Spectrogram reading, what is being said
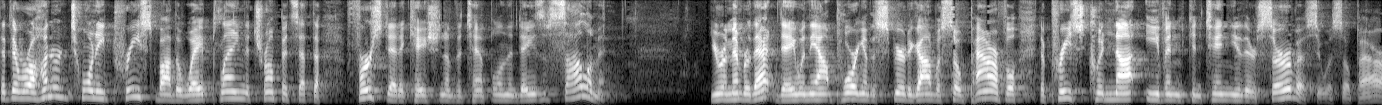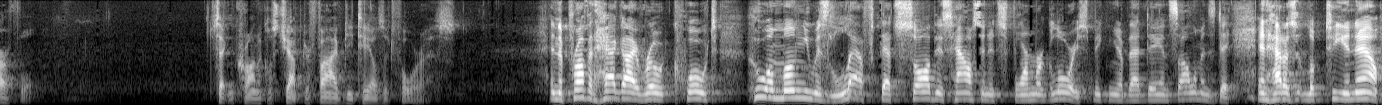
that there were 120 priests, by the way, playing the trumpets at the first dedication of the temple in the days of Solomon. You remember that day when the outpouring of the Spirit of God was so powerful, the priests could not even continue their service. It was so powerful. Second Chronicles chapter 5 details it for us. And the prophet Haggai wrote, quote, Who among you is left that saw this house in its former glory? Speaking of that day in Solomon's day. And how does it look to you now?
